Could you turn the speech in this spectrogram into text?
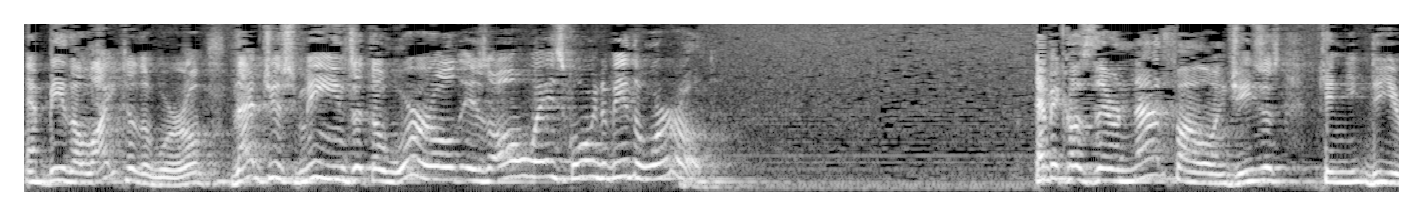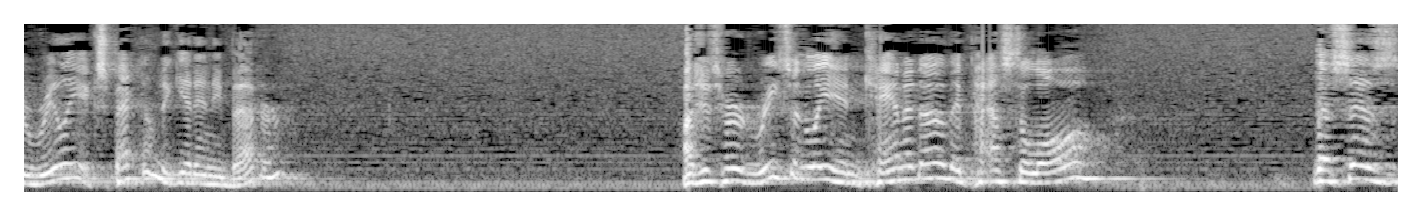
and be the light to the world. That just means that the world is always going to be the world. And because they're not following Jesus, can you, do you really expect them to get any better? I just heard recently in Canada they passed a law that says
